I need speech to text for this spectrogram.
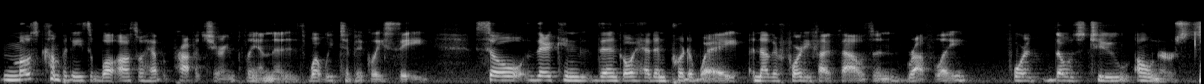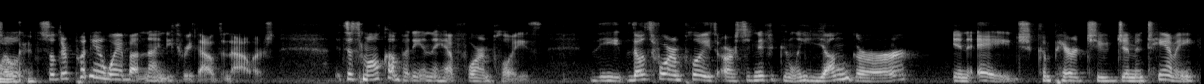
most companies will also have a profit sharing plan that is what we typically see. So they can then go ahead and put away another 45,000 roughly for those two owners. So okay. so they're putting away about $93,000. It's a small company and they have four employees the those four employees are significantly younger in age compared to Jim and Tammy.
